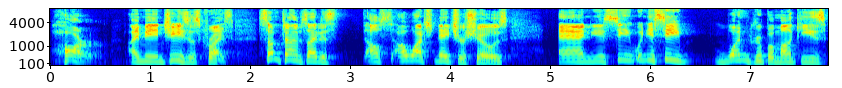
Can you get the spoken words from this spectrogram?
horror. I mean, Jesus Christ. Sometimes I just I'll I'll watch nature shows, and you see when you see one group of monkeys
